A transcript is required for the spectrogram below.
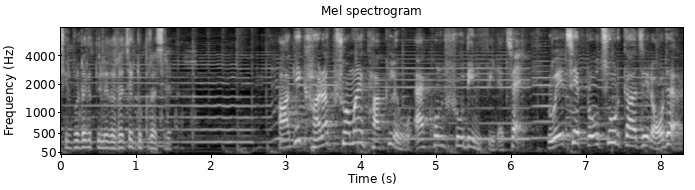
শিল্পটাকে তুলে ধরা হচ্ছে ডোকরা শিল্প। আগে খারাপ সময় থাকলেও এখন সুদিন ফিরেছে। রয়েছে প্রচুর কাজের অর্ডার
